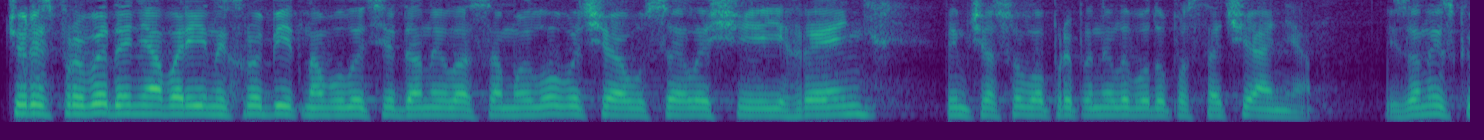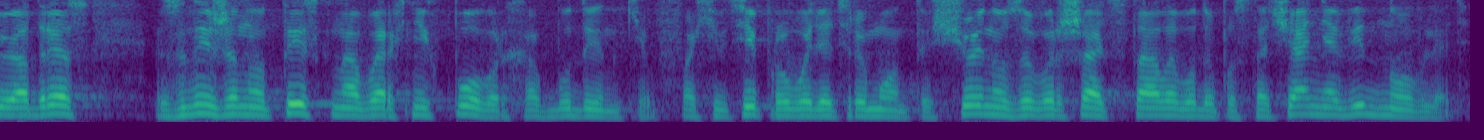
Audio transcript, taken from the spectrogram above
Через проведення аварійних робіт на вулиці Данила Самойловича у селищі Ігрень тимчасово припинили водопостачання. І за низкою адрес знижено тиск на верхніх поверхах будинків. Фахівці проводять ремонти. Щойно завершать стале водопостачання, відновлять.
